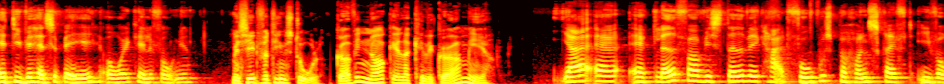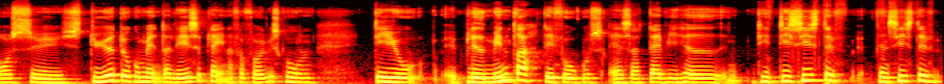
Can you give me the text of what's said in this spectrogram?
at de vil have tilbage over i Kalifornien. Men set for din stol, gør vi nok, eller kan vi gøre mere? Jeg er, er glad for, at vi stadigvæk har et fokus på håndskrift i vores øh, styredokumenter og læseplaner for folkeskolen. Det er jo øh, blevet mindre, det fokus. Altså, da vi havde de, de sidste, den sidste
